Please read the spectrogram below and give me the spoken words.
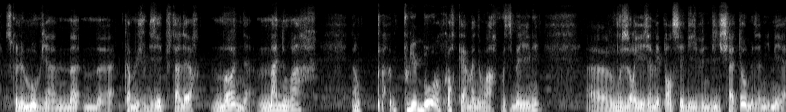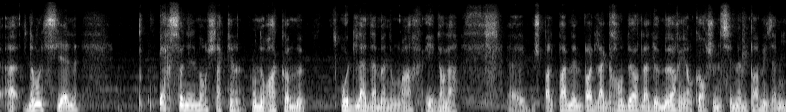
parce que le mot vient, comme je vous disais tout à l'heure, mon, manoir. Donc plus beau encore qu'un manoir, vous imaginez? Euh, Vous auriez jamais pensé vivre une ville château, mes amis, mais euh, dans le ciel, personnellement chacun, on aura comme au-delà d'un manoir et dans la. Euh, je ne parle pas même pas de la grandeur de la demeure et encore je ne sais même pas, mes amis,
